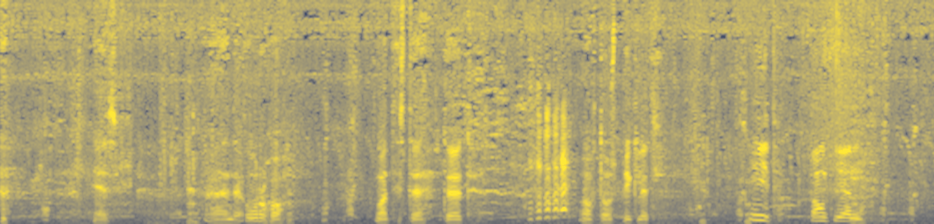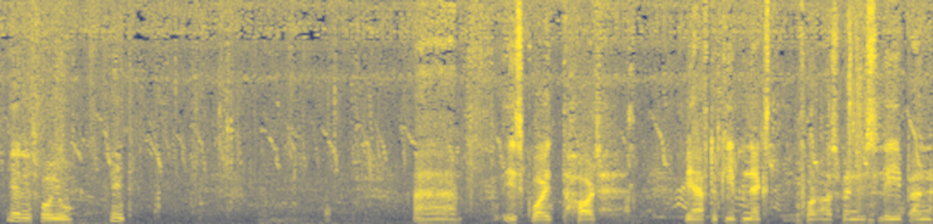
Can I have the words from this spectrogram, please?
yes. And the Urho, what is the third of those piglets? Eat, don't yell. Here is for you. Eat. Uh, is quite hard. We have to keep next for us when we sleep and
